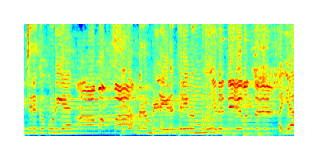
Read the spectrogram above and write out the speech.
வீற்றிருக்கக்கூடிய சிதம்பரம் பிள்ளை இடத்திலே வந்து இடத்திலே வந்து ஐயா?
